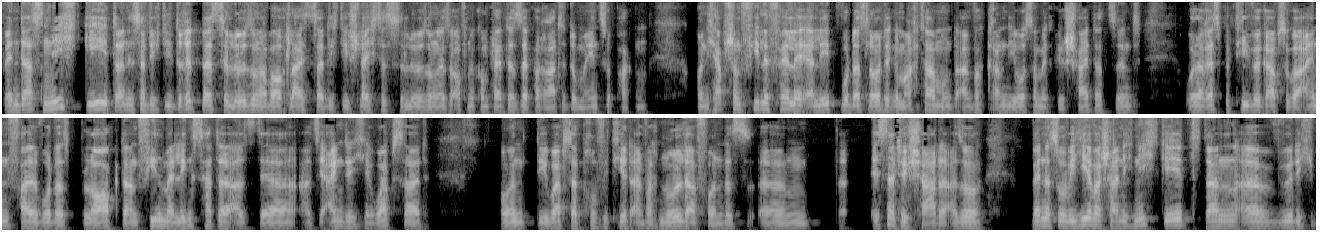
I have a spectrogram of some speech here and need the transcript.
Wenn das nicht geht, dann ist natürlich die drittbeste Lösung, aber auch gleichzeitig die schlechteste Lösung, es auf eine komplette separate Domain zu packen. Und ich habe schon viele Fälle erlebt, wo das Leute gemacht haben und einfach grandios damit gescheitert sind. Oder respektive gab es sogar einen Fall, wo das Blog dann viel mehr Links hatte als der als die eigentliche Website. Und die Website profitiert einfach null davon. dass ähm, ist natürlich schade. Also wenn das so wie hier wahrscheinlich nicht geht, dann äh, würde ich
